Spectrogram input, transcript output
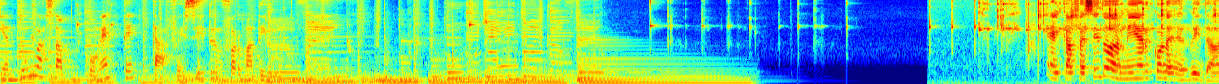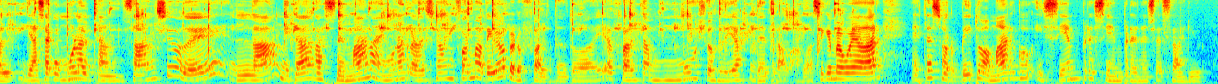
y en tu WhatsApp con este cafecito informativo. El cafecito de miércoles es vital. Ya se acumula el cansancio de la mitad de la semana en una revisión informativa, pero falta, todavía faltan muchos días de trabajo. Así que me voy a dar este sorbito amargo y siempre, siempre necesario.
